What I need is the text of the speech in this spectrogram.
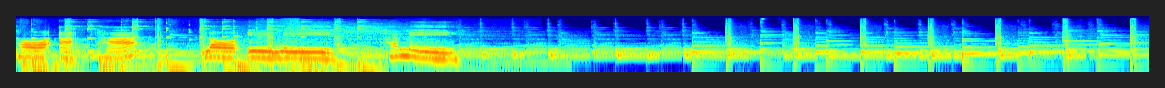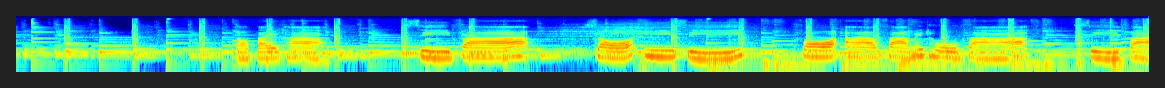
ทออะทะลอเอเล ทะเลต่อไปค่ะ สีฟ้า สออีสี ฟออาฟ้าไม่โทฟ้า สีฟ้า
